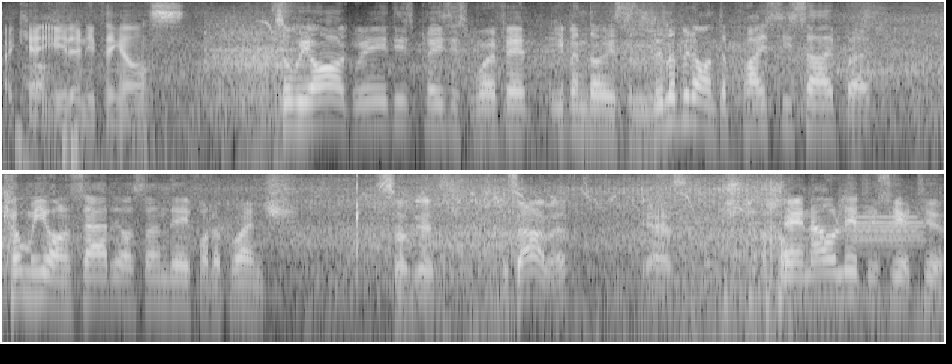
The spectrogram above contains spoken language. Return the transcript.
I can't eat anything else. So we all agree this place is worth it, even though it's a little bit on the pricey side, but come here on Saturday or Sunday for the brunch. So good. Is that a Lyft? Yes. and our Lyft is here too.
